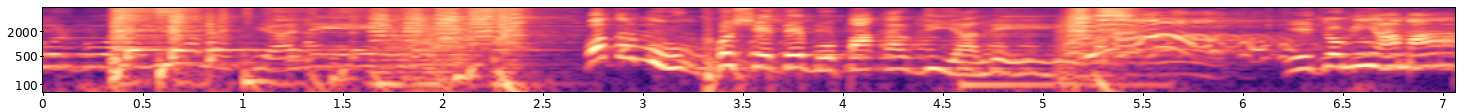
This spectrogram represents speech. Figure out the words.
করব ও তোর মুখ ঘষে দেবো পাকার দিয়ালে। এ জমি আমার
